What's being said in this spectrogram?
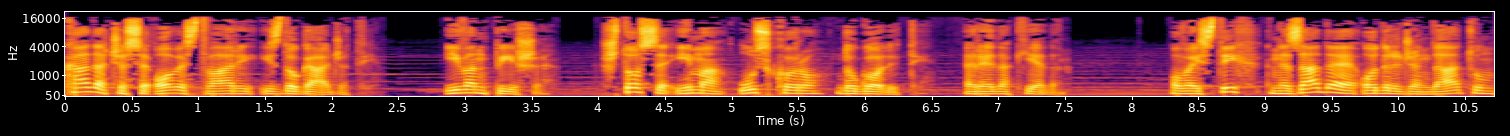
Kada će se ove stvari izdogađati? Ivan piše, što se ima uskoro dogoditi? Redak 1. Ovaj stih ne zadaje određen datum,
